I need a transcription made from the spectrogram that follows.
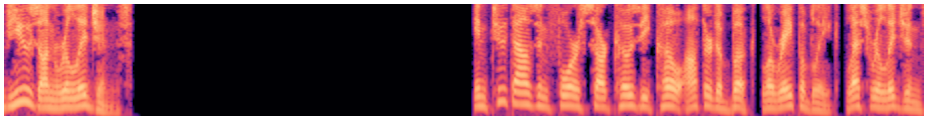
Views on religions In 2004 Sarkozy co-authored a book, La République, Les Religions,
